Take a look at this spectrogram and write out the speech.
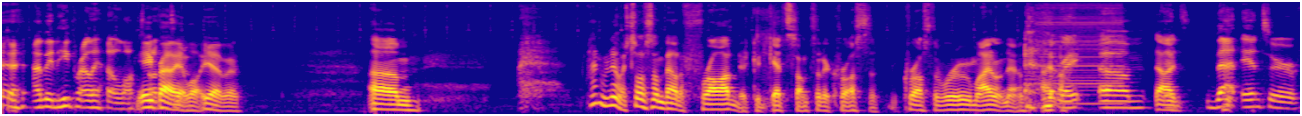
I mean, he probably had a long he probably too. a lot. Yeah, but um, I don't know. I saw something about a frog that could get something across the across the room. I don't know. I, right? Um, Uh, that answer,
